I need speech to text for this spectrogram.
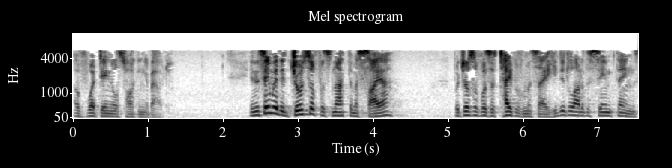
of what Daniel is talking about. In the same way that Joseph was not the Messiah, but Joseph was a type of Messiah. He did a lot of the same things.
